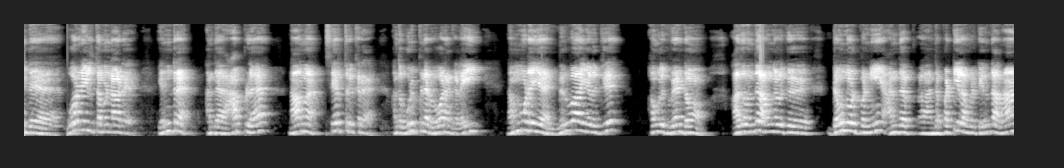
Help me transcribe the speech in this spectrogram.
இந்த ஓரணியில் தமிழ்நாடு என்ற அந்த ஆப்ல நாம சேர்த்திருக்கிற அந்த உறுப்பினர் விவரங்களை நம்முடைய நிர்வாகிகளுக்கு அவங்களுக்கு வேண்டும். அது வந்து அவங்களுக்கு டவுன்லோட் பண்ணி அந்த அந்த பட்டியல் அவங்கள்ட்ட இருந்தாதான்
